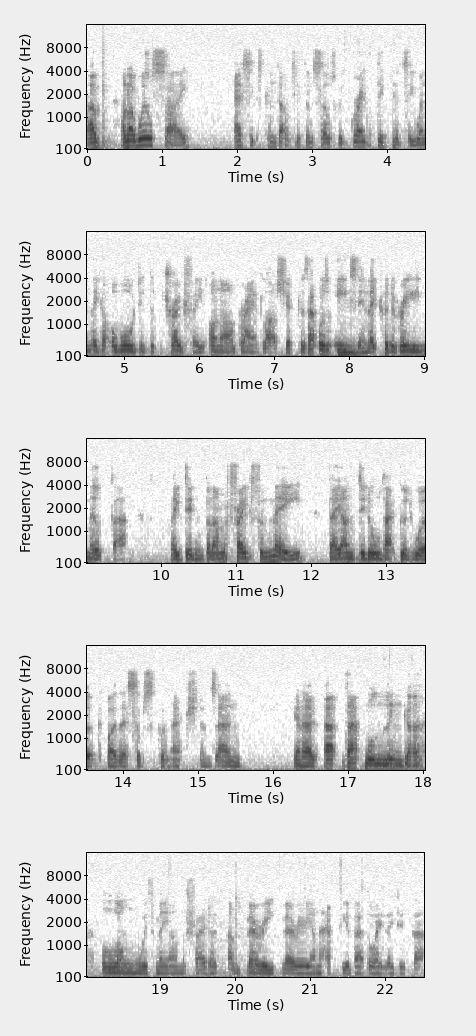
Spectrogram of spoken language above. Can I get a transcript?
Mm. Um, and I will say, Essex conducted themselves with great dignity when they got awarded the trophy on our ground last year because that wasn't mm. easy and they could have really milked that. They didn't. But I'm afraid for me, they undid all that good work by their subsequent actions. And you know uh, that will linger along with me. I'm afraid I, am very, very unhappy about the way they did that.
